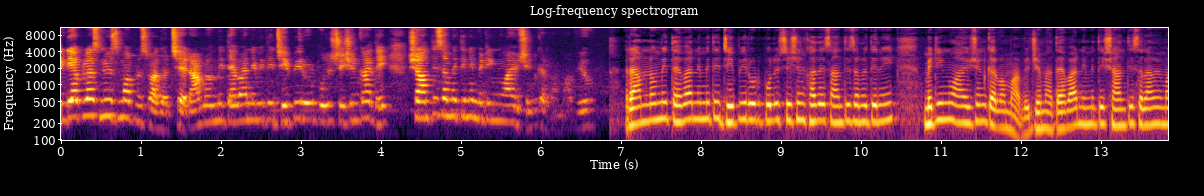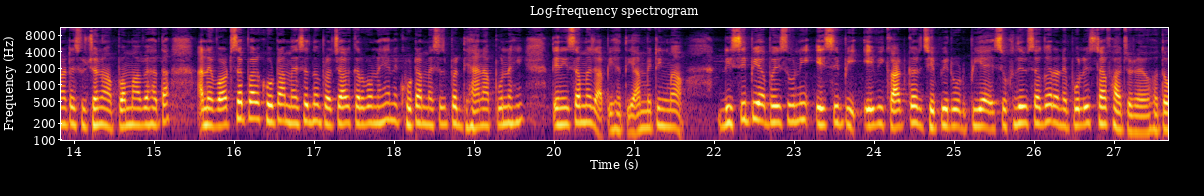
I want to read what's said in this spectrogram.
ઇન્ડિયા પ્લસ ન્યૂઝમાં આપનું સ્વાગત છે. રામનવમી તહેવાર નિમિત્તે જેપી રોડ પોલીસ સ્ટેશન ખાતે શાંતિ સમિતિની મિટિંગનું આયોજન કરવામાં આવ્યું. રામનવમી તહેવાર નિમિત્તે જેપી રોડ પોલીસ સ્ટેશન ખાતે શાંતિ સમિતિની મિટિંગનું આયોજન કરવામાં આવ્યું, જેમાં તહેવાર નિમિત્તે શાંતિ સલામી માટે સૂચનો આપવામાં આવ્યા હતા અને વોટ્સએપ પર ખોટા મેસેજનો પ્રચાર કરવો નહીં અને ખોટા મેસેજ પર ધ્યાન આપવું નહીં તેની સમજ આપી હતી. આ મિટિંગમાં ડીસીપી Abhay Soni, ACP A V Katkar, JP road PI Sukhdev Sagar અને પોલીસ સ્ટાફ હાજર રહ્યો હતો.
